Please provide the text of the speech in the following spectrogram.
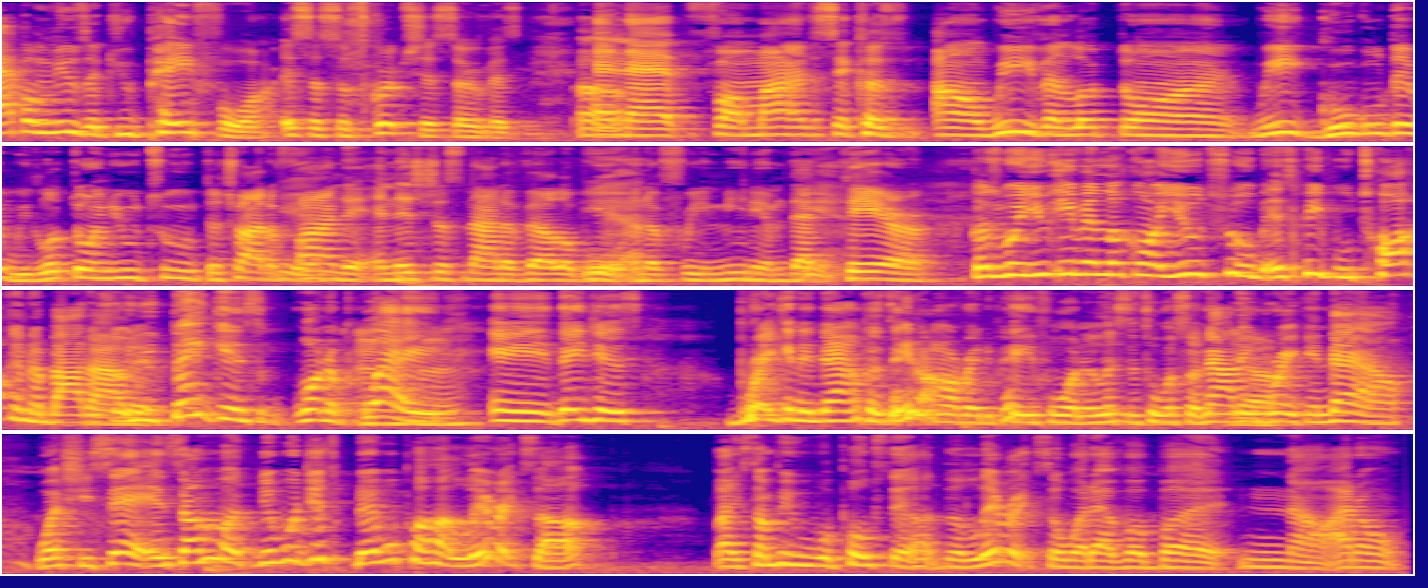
Apple Music, you pay for. It's a subscription service, and that from my understanding, because um, we even looked on, we Googled it, we looked on YouTube to try to Yeah. find it, and it's just not available Yeah. in a free medium. That Yeah. they're Because when you even look on YouTube, it's people talking about, About it, so you it. Mm-hmm. think it's going to play, and they just breaking it down because they don't already paid for it and listen to it. So now they breaking down what she said, and some would- they would just they will put her lyrics up, like some people would post the, the lyrics or whatever. But no, I don't.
